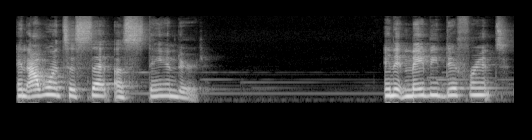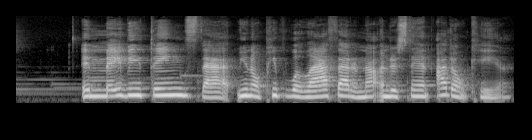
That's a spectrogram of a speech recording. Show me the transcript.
And I want to set a standard. And it may be different. It may be things that, you know, people will laugh at or not understand. I don't care.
